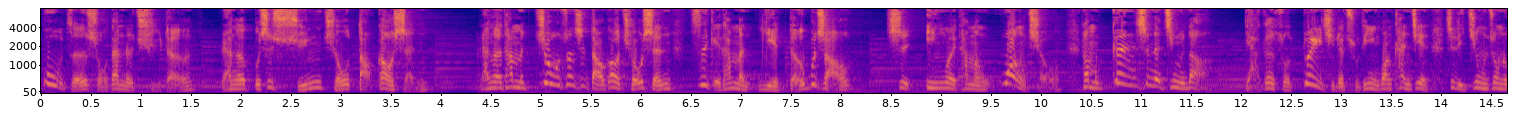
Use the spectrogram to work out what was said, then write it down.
不择手段的取得，然而不是寻求祷告神。然而，他们就算是祷告求神赐给他们，也得不着，是因为他们妄求。让我们更深的进入到雅各所对起的主天眼光，看见这里经文中的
